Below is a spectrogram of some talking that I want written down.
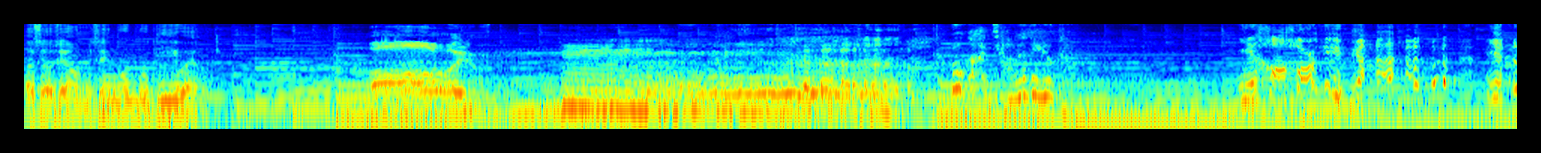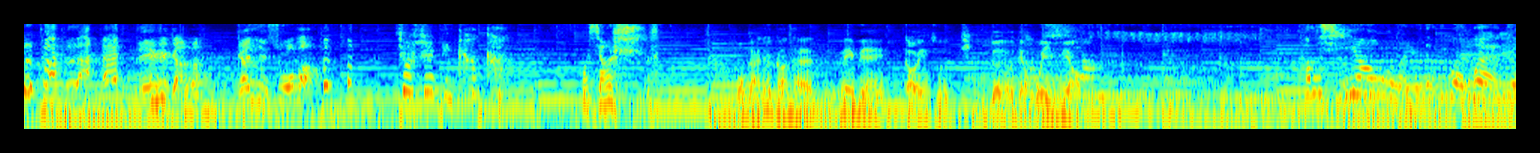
那首先我们先公布第一位吧。哦，我有个很强烈的预感。你好好预感，别乱来。别预感了，赶紧说吧。就是你看看，我想死。我感觉刚才那边导演组的停顿有点微妙。笑了有点怪怪的。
